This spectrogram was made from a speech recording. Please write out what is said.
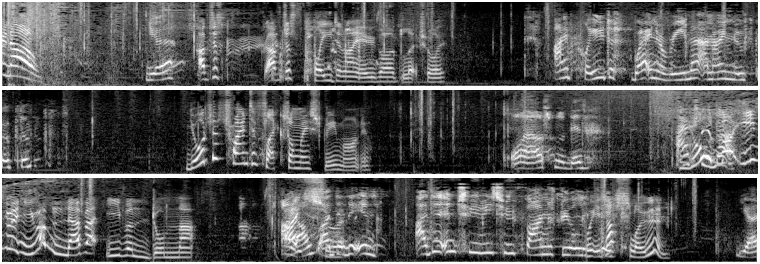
I know! Yeah? I've just I've just played an IO guard, literally. I played Wet in Arena and I no scoped them. You're just trying to flex on my stream, aren't you? What else we did? You're Actually, not no. even you have never even done that. I, I. I did it in. I did it in two v two finals really Wait, is that. Slone? Yeah,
